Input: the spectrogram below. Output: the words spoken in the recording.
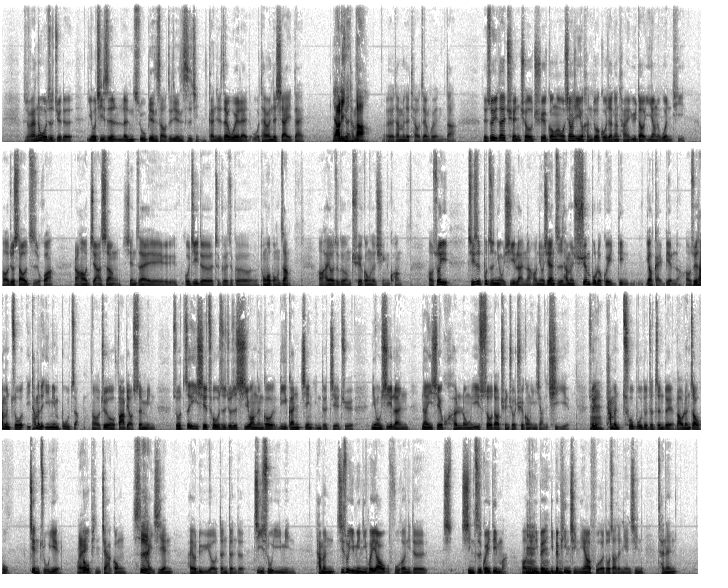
反正我是觉得，尤其是人数变少这件事情，感觉在未来我台湾的下一代压力很大，呃，他们的挑战会很大。对，所以在全球缺工啊，我相信有很多国家跟台湾遇到一样的问题，哦，就少子化，然后加上现在国际的这个这个通货膨胀，啊，还有这种缺工的情况，好，所以。其实不止纽西兰，然后纽西兰只是他们宣布了规定要改变了哦，所以他们昨他们的移民部长哦就有发表声明说，这一些措施就是希望能够立竿见影的解决纽西兰那一些很容易受到全球缺工影响的企业，所以他们初步的就针对老人照护、建筑业、肉品加工、海鲜还有旅游等等的技术移民，他们技术移民你会要符合你的薪薪资规定嘛？哦，就是你被、嗯嗯、你被聘请，你要符合多少的年薪才能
